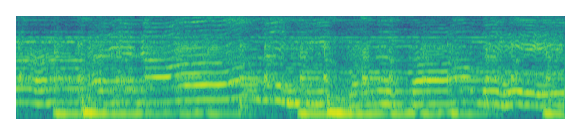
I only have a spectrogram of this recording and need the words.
हरि नाम ही घनश्याम है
